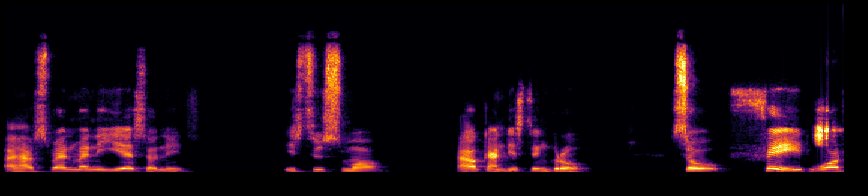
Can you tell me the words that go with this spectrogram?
I have spent many years on it. It's too small. How can this thing grow? So faith, what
